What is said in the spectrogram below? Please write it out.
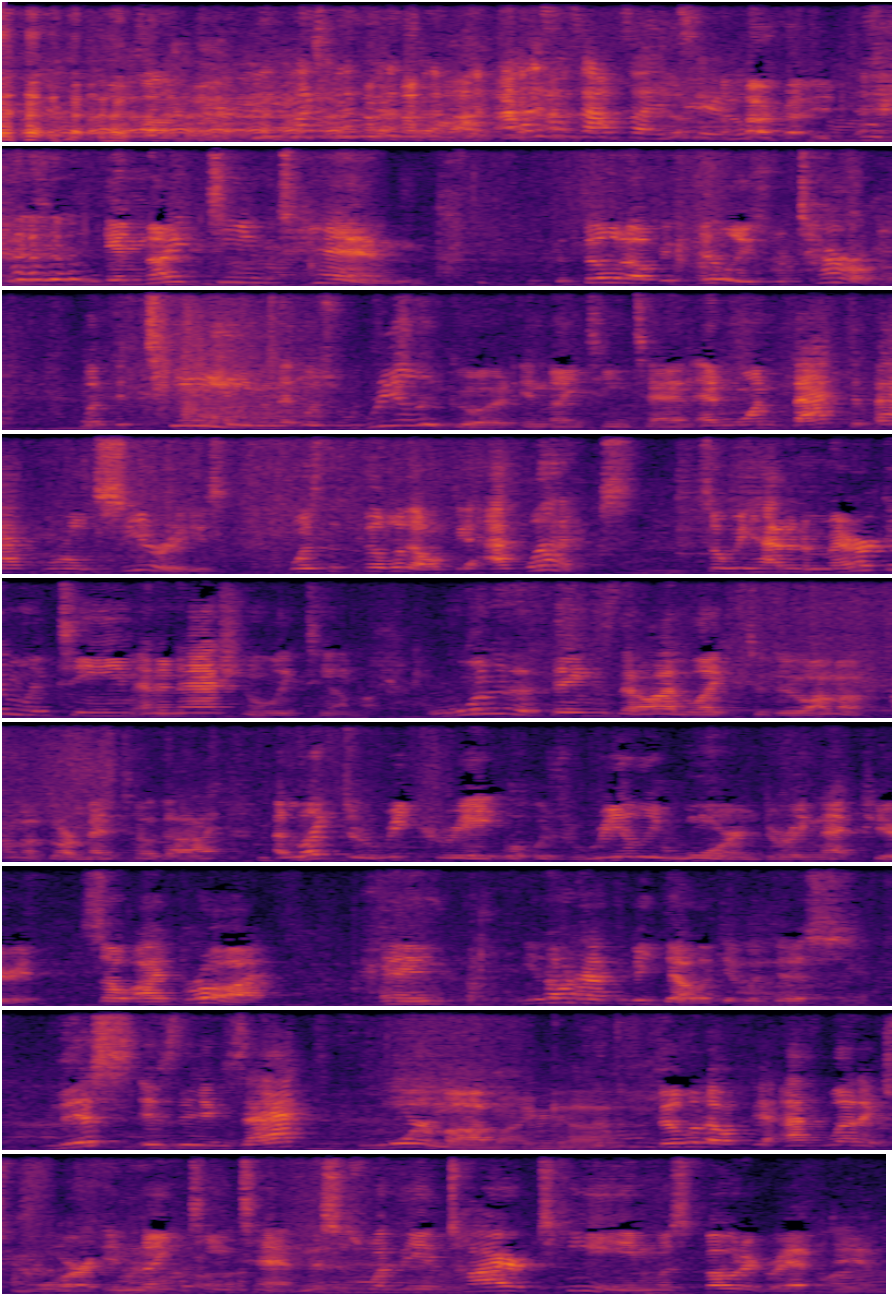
this is outside too. All right. In 1910, the Philadelphia Phillies were terrible. But the team that was really good in 1910 and won back-to-back World Series was the Philadelphia Athletics. So we had an American League team and a National League team. One of the things that I like to do, I'm a, I'm a Garmento guy, I like to recreate what was really worn during that period. So I brought, and you don't have to be delicate with this, this is the exact warm-up Oh that the Philadelphia Athletics wore in 1910. This is what the entire team was photographed in.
